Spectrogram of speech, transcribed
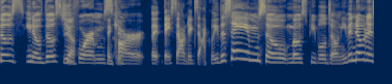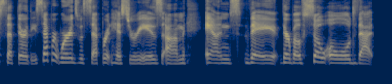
those, you know, those two Yeah, forms are they, they sound exactly the same. So most people don't even notice that they're these separate words with separate histories. Um, and they they're both so old that,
